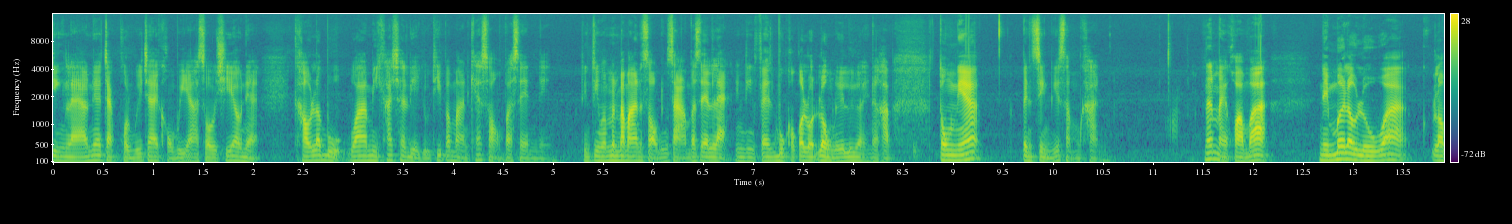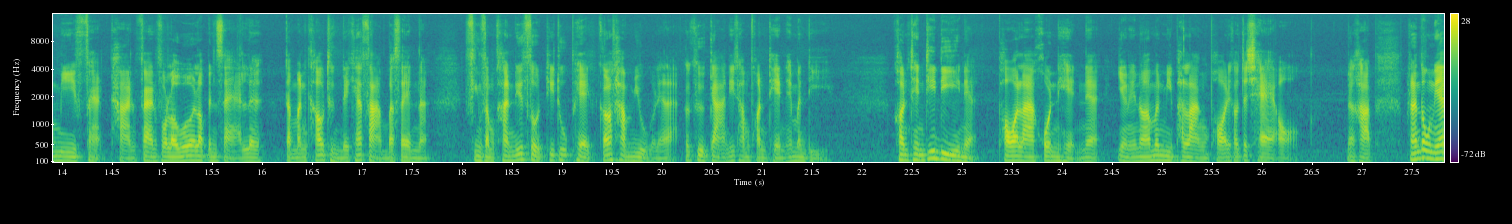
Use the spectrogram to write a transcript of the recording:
ริง ๆ แล้วเนี่ยจากผลวิจัยของ VR Social เนี่ยเขาระบุว่ามีค่าเฉลี่ยอยู่ที่ประมาณแค่2%เองจริง ๆ มันประมาณ 2-3%แหละ จริง ๆ Facebook เขาก็ลดลงเรื่อย ๆ นะครับ ตรงเนี้ยเป็นสิ่งที่สำคัญ นั่นหมายความว่าในเมื่อเรารู้ว่าเรามีแฟนฐานแฟน follower เราเป็นแสนเลย แต่มันเข้าถึงได้แค่สามเปอร์เซ็นต์นะสิ่งสำคัญที่สุดที่ทุกเพจก็ทำอยู่เนี่ยแหละก็คือการที่ทำคอนเทนต์ให้มันดี คอนเทนต์ที่ดีเนี่ย พอเวลาคนเห็นเนี่ย อย่างน้อยๆมันมีพลังพอที่เขาจะแชร์ออก นะครับ เพราะฉะนั้นตรงนี้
